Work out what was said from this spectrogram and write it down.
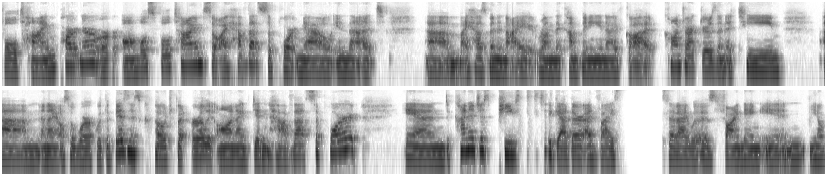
full-time partner or almost full-time. So i have that support now in that um, my husband and i run the company and i've got contractors and a team um, and i also work with a business coach but early on i didn't have that support and kind of just pieced together advice that I was finding in, you know,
